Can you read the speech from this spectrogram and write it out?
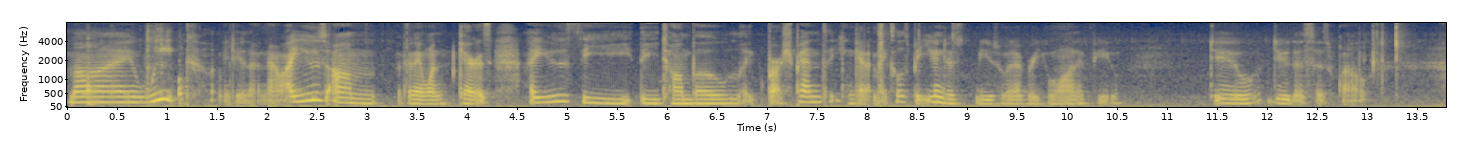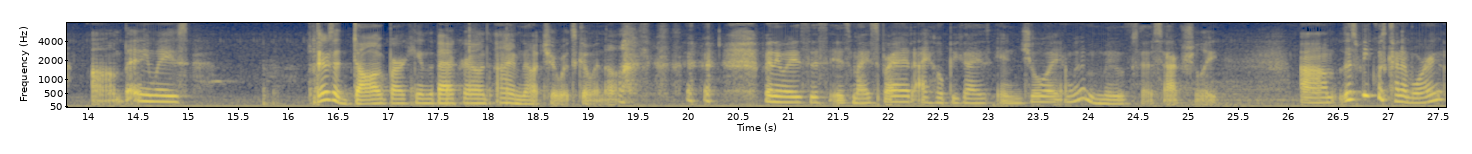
my week. Let me do that now. I use, um, if anyone cares, I use the, the Tombow, like, brush pens that you can get at Michael's, but you can just use whatever you want if you do do this as well. Um, but anyways, there's a dog barking in the background. I'm not sure what's going on. but anyways, this is my spread. I hope you guys enjoy. I'm gonna move this actually. Um, this week was kind of boring,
